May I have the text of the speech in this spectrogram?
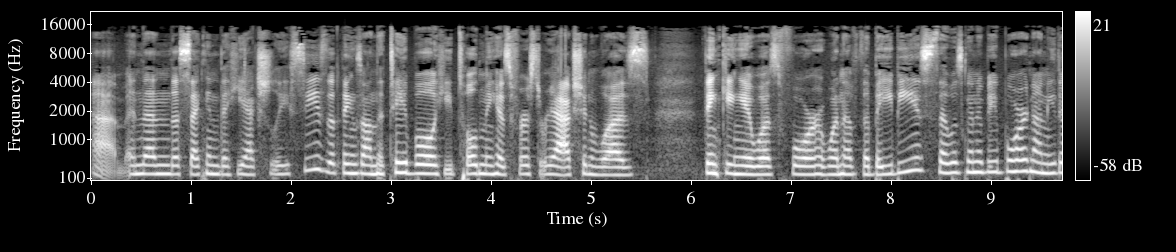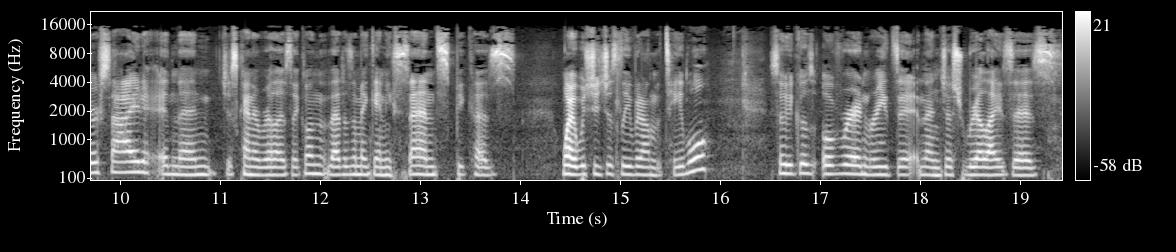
Um, and then the second that he actually sees the things on the table, he told me his first reaction was, thinking it was for one of the babies that was going to be born on either side and then just kind of realized like oh that doesn't make any sense because why would she just leave it on the table? So he goes over and reads it and then just realizes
